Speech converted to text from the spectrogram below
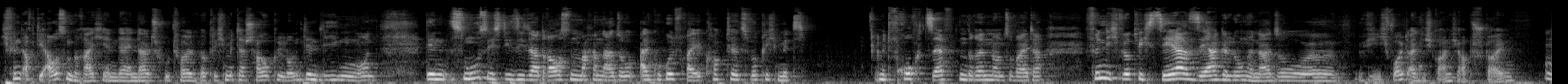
ich finde auch die Außenbereiche in der Indulge Food Hall wirklich mit der Schaukel und den Liegen und den Smoothies, die sie da draußen machen, also alkoholfreie Cocktails wirklich mit mit Fruchtsäften drin und so weiter. Finde ich wirklich sehr, sehr gelungen. Also äh, ich wollte eigentlich gar nicht absteigen.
